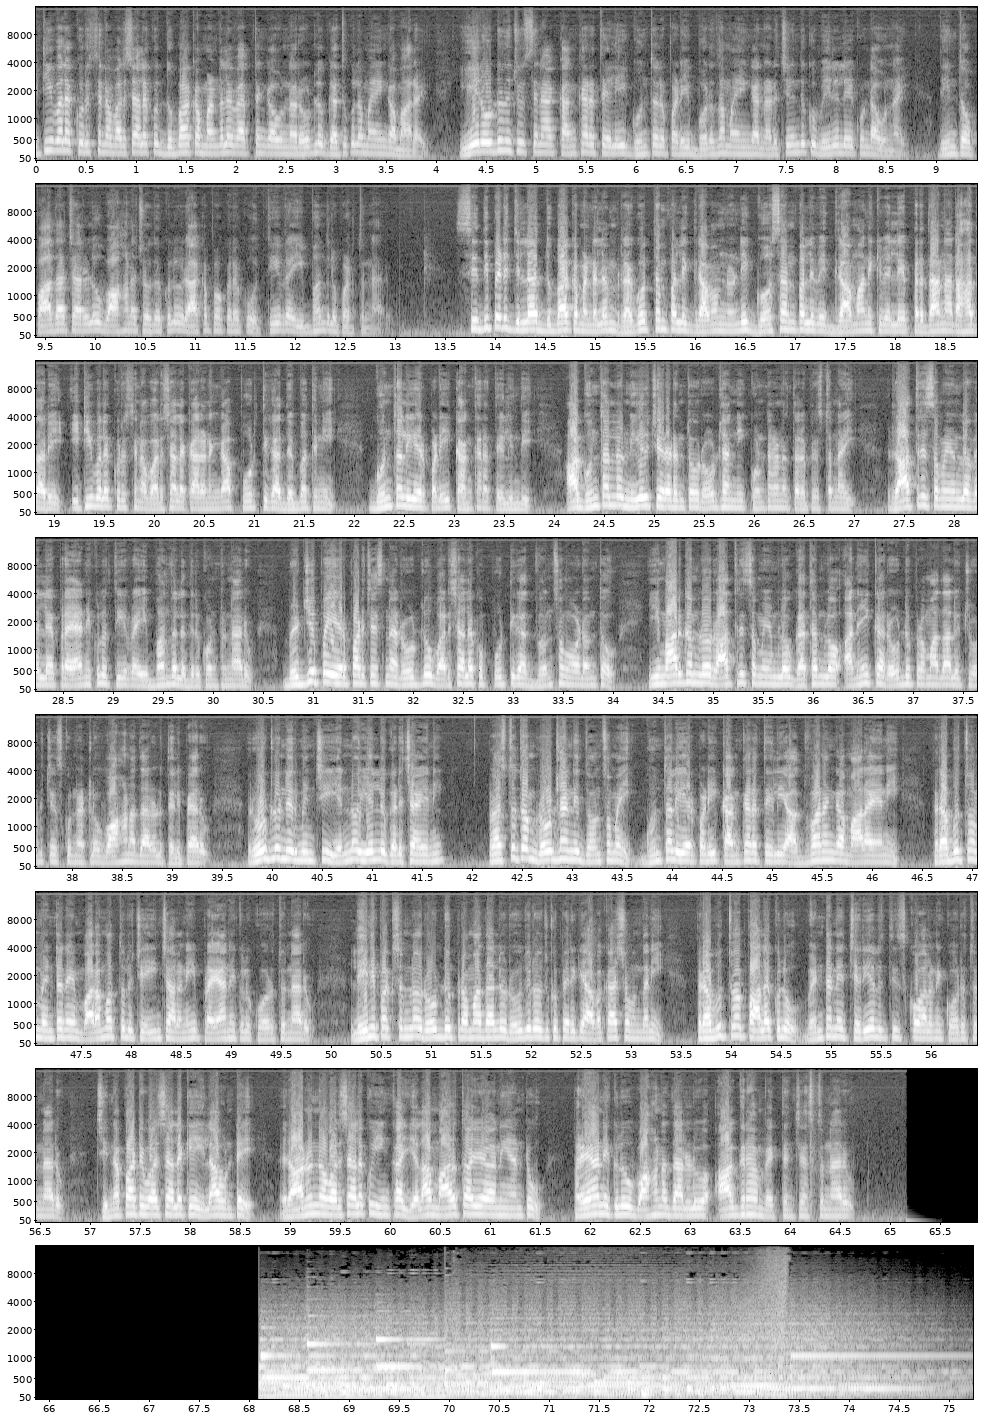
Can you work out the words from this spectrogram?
ఇటీవల కురిసిన వర్షాలకు దుబాక మండల వ్యాప్తంగా ఉన్న రోడ్లు గతుకులమయంగా మారాయి. ఏ రోడ్డును చూసినా కంకర తేలి గుంతలు పడి బురదమయంగా నడిచేందుకు వీలు లేకుండా ఉన్నాయి. దీంతో పాదాచారులు వాహన చోదకులు రాకపోకలకు తీవ్ర ఇబ్బందులు పడుతున్నారు. సిద్దిపేట జిల్లా దుబాక మండలం రఘోత్తంపల్లి గ్రామం నుండి గోసాన్పల్లి గ్రామానికి వెళ్ళే ప్రధాన రహదారి ఇటీవల కురిసిన వర్షాల కారణంగా పూర్తిగా దెబ్బతిని గుంతలు ఏర్పడి కంకర తేలింది. ఆ గుంతల్లో నీరు చేరడంతో రోడ్లన్నీ కుంటలను తలపిస్తున్నాయి. రాత్రి సమయంలో వెళ్ళే ప్రయాణికులు తీవ్ర ఇబ్బందులు ఎదుర్కొంటున్నారు. బ్రిడ్జిపై ఏర్పాటు చేసిన రోడ్లు వర్షాలకు పూర్తిగా ధ్వంసం అవడంతో ఈ మార్గంలో రాత్రి సమయంలో గతంలో అనేక రోడ్డు ప్రమాదాలు చోటు చేసుకున్నట్లు వాహనదారులు తెలిపారు. రోడ్లు నిర్మించి ఎన్నో ఏళ్ళు గడిచాయని ప్రస్తుతం రోడ్లన్నీ ధ్వంసమై గుంతలు ఏర్పడి కంకర తేలి అధ్వానంగా మారాయని ప్రభుత్వం వెంటనే మరమ్మతులు చేయించాలని ప్రయాణికులు కోరుతున్నారు. లేని పక్షంలో రోడ్డు ప్రమాదాలు రోజురోజుకు పెరిగే అవకాశం ఉందని ప్రభుత్వ పాలకులు వెంటనే చర్యలు తీసుకోవాలని కోరుతున్నారు. చిన్నపాటి వర్షాలకే ఇలా ఉంటే రానున్న వర్షాలకు ఇంకా ఎలా మారుతాయో అని అంటూ ప్రయాణికులు వాహనదారులు ఆగ్రహం వ్యక్తం చేస్తున్నారు.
